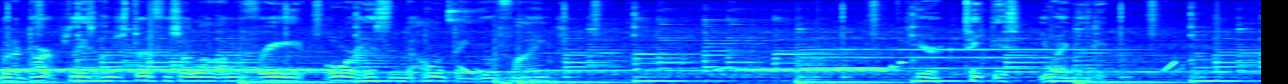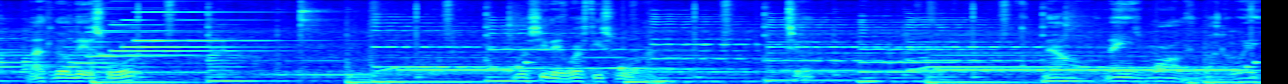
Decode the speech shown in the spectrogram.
but a dark place undisturbed for so long, I'm afraid ore isn't the only thing you'll find. Here, take this. You might need it. Nice little lit sword. Where's she there? Where's the sword? To now, name's Marlon, by the way.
